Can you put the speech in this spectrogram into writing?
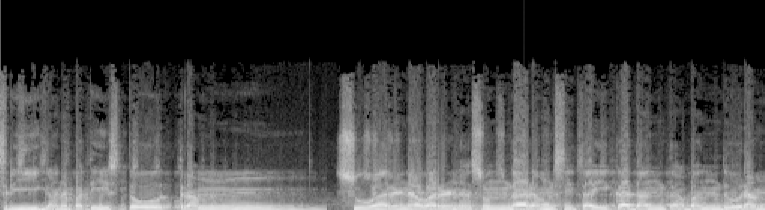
श्रीगणपतिस्तोत्रम्। सुवर्णवर्णसुन्दरं सितैकदन्तबन्धुरम्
